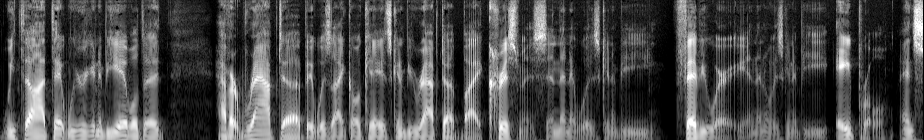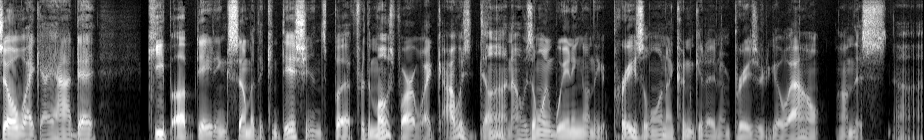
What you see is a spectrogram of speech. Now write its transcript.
We thought that we were going to be able to have it wrapped up. It was like, okay, it's going to be wrapped up by Christmas, and then it was going to be February, and then it was going to be April, and so like I had to keep updating some of the conditions, but for the most part, like I was done. I was only waiting on the appraisal, and I couldn't get an appraiser to go out on this uh,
